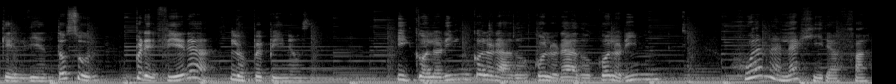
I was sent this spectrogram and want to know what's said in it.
que el viento sur prefiera los pepinos. Y colorín colorado, colorado, colorín, Juana la jirafa,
